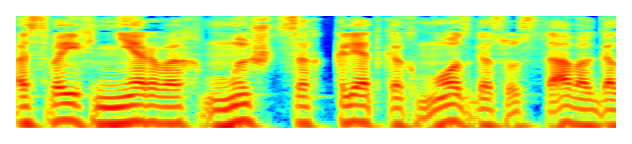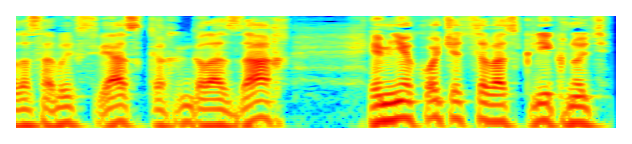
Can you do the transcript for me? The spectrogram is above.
о своих нервах, мышцах, клетках мозга, суставах, голосовых связках, глазах, и мне хочется воскликнуть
